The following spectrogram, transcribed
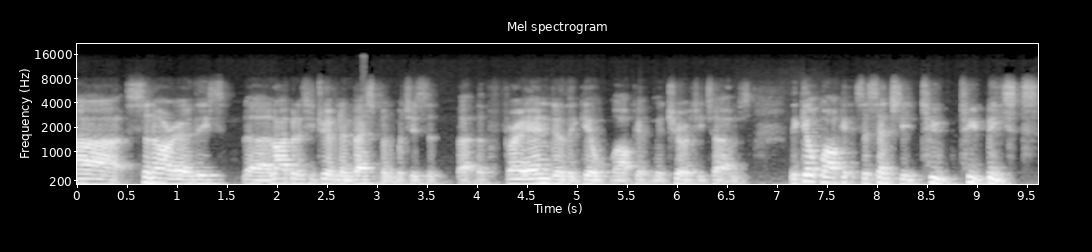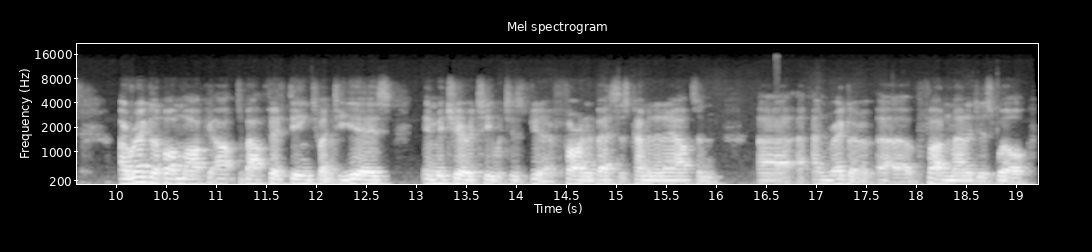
uh, scenario. These uh, liability-driven investment, which is at the very end of the gilt market maturity terms. The gilt market is essentially two two beasts. A regular bond market up to about 15, 20 years in maturity, which is you know foreign investors coming in and out, and uh, and regular uh, fund managers will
